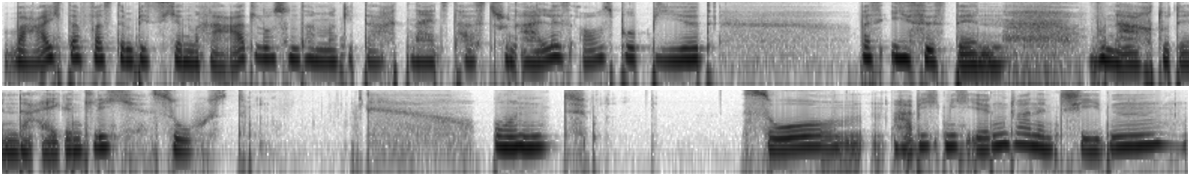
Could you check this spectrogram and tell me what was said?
war ich da fast ein bisschen ratlos und habe mir gedacht, na, jetzt hast du schon alles ausprobiert. Was ist es denn, wonach du denn da eigentlich suchst? Und so habe ich mich irgendwann entschieden,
